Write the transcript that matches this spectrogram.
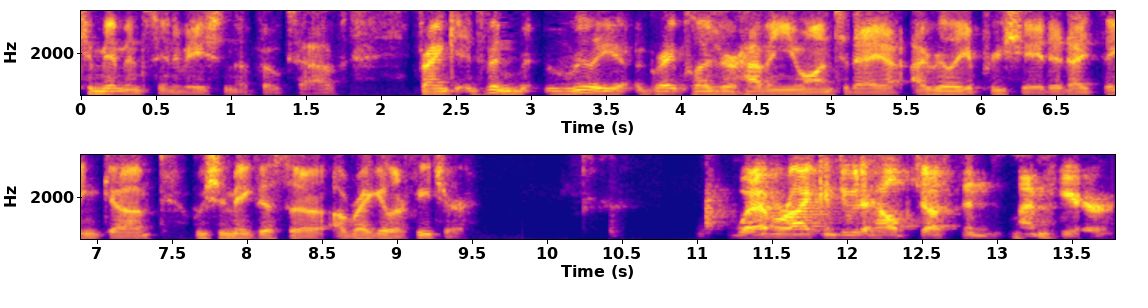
commitments to innovation that folks have. Frank, it's been really a great pleasure having you on today. I really appreciate it. I think um, we should make this a, a regular feature whatever I can do to help Justin, I'm here,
